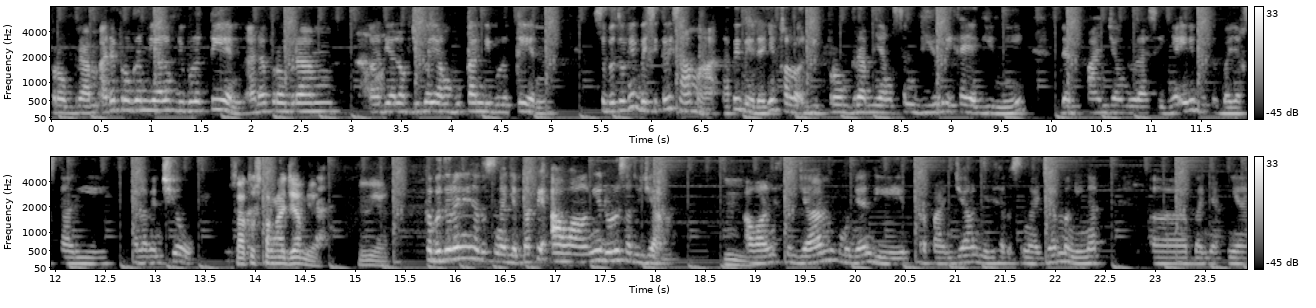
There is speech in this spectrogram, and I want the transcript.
program ada program dialog di buletin, ada program uh, dialog juga yang bukan di buletin sebetulnya basically sama, tapi bedanya kalau di program yang sendiri kayak gini dan panjang durasinya ini butuh banyak sekali elemen show. Satu setengah jam ya? Ini ya. Kebetulan ini satu setengah jam, tapi awalnya dulu satu jam. Hmm. Awalnya satu jam, kemudian diperpanjang jadi satu setengah jam mengingat eh, banyaknya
